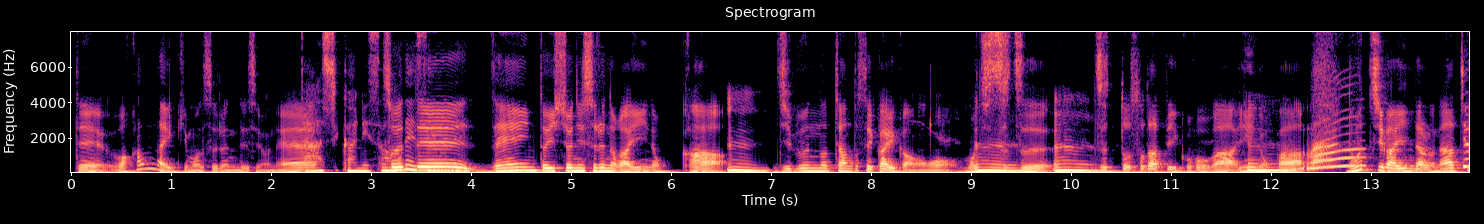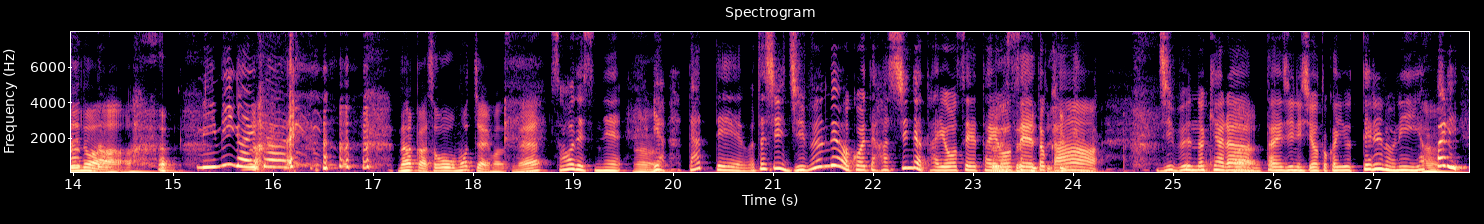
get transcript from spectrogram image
って分かんない気もするんですよね。確かにそそうですれって。全員と一緒にするのがいいのか、うん。自分のちゃんと世界観を持ちつつ、うんうんずっと育っていく方がいいのか、どっちがいいんだろうなっていうのは、耳が痛い。なんかそう思っちゃいますね。そうですね。うんいや、だって私自分ではこうやって発信では多様性多様性とか、自分のキャラはい大事にしようとか言ってるのに、やっぱり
